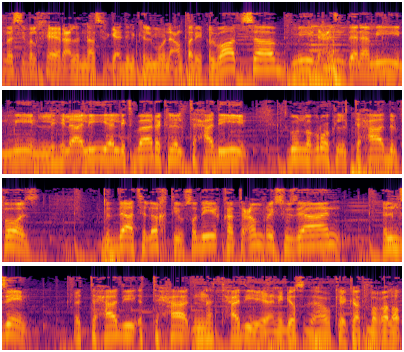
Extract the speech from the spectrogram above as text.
مسي بالخير على الناس اللي قاعدين يكلمونا عن طريق الواتساب. مين عندنا؟ مين؟ مين؟ الهلالية اللي تبارك للاتحاديين. تقول مبروك للاتحاد الفوز. بالذات لاختي وصديقة عمري سوزان المزين. اتحادي اتحاد إنها اتحادية يعني قصدها okay كاتبة غلط.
